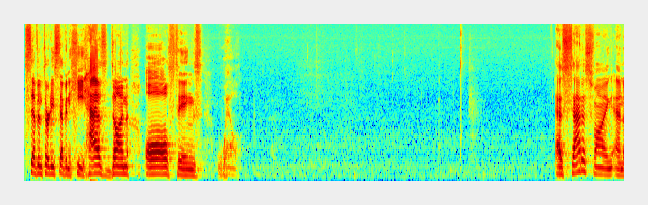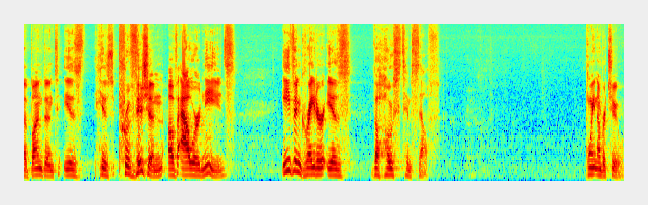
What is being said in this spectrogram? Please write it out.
7:37. He has done all things well. As satisfying and abundant is his provision of our needs, even greater is the host himself. Point number two.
